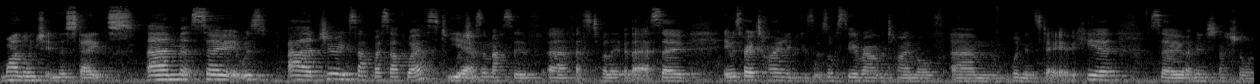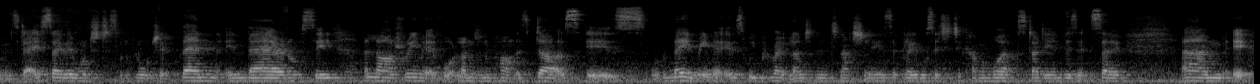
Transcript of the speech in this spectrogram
why launch it in the States? Um, so it was uh, during South by Southwest, which yeah. is a massive uh, festival over there. So it was very timely because it was obviously around the time of um, Women's Day over here, so an International Women's Day. So they wanted to sort of launch it then in there, and obviously a large remit of what London and Partners does is, or the main remit is, we promote London internationally as a global city to come and work, study, and visit. So um, it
